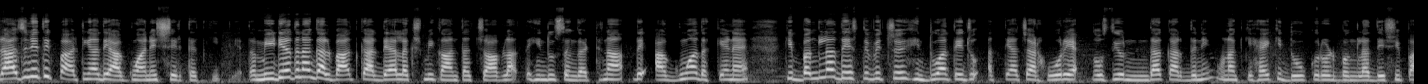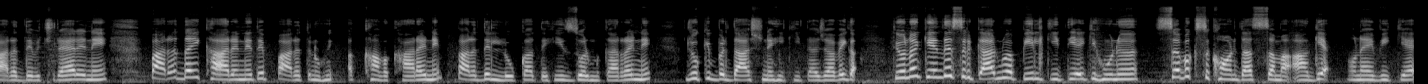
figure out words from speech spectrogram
ਰਾਜਨੀਤਿਕ ਪਾਰਟੀਆਂ ਦੇ ਆਗੂਆਂ ਨੇ ਸ਼ਿਰਕਤ ਕੀਤੀ ਹੈ। ਤਾਂ ਮੀਡੀਆ ਦੇ ਨਾਲ ਗੱਲਬਾਤ ਕਰਦਿਆਂ ਲక్ష్ਮੀ ਕਾਂਤਾ ਚਾਵਲਾ ਤੇ ਹਿੰਦੂ ਸੰਗਠਨਾਂ ਦੇ ਆਗੂਆਂ ਦਾ ਕਹਿਣਾ ਹੈ ਕਿ ਬੰਗਲਾਦੇਸ਼ ਦੇ ਵਿੱਚ ਹਿੰਦੂਆਂ ਤੇ ਜੋ ਅਤਿਆਚਾਰ ਹੋ ਰਿਹਾ, ਉਸ ਦੀ ਉਹ ਨਿੰਦਾ ਕਰਦੇ ਨੇ। ਉਹਨਾਂ ਕਿਹਾ ਕਿ 2 ਕਰੋੜ ਬੰਗਲਾਦੇਸ਼ੀ ਭਾਰਤ ਦੇ ਵਿੱਚ ਰਹਿ ਰਹੇ ਨੇ। ਭਾਰਤ ਦਾ ਹੀ ਖਾ ਰਹੇ ਨੇ ਤੇ ਭਾਰਤ ਨੂੰ ਹੀ ਅੱਖਾਂ ਵਿਖਾ ਰਹੇ ਨੇ। ਭਾਰਤ ਦੇ ਲੋਕਾਂ ਤੇ ਹੀ ਜ਼ੁਲਮ ਕਰ ਰਹੇ ਨੇ, ਜੋ ਕਿ ਬਰਦਾਸ਼ਤ ਨਹੀਂ ਕੀਤਾ ਜਾਵੇਗਾ। ਤੇ ਉਹਨਾਂ ਕੇਂਦਰ ਸਰਕਾਰ ਨੂੰ ਅਪੀਲ ਕੀਤੀ ਹੈ ਕਿ ਹੁਣ ਸਬਕ ਸਿਖਾਉਣ ਦਾ ਸਮਾਂ ਆ ਗਿਆ। ਉਹਨਾਂ ਇਹ ਵੀ ਕਿਹਾ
